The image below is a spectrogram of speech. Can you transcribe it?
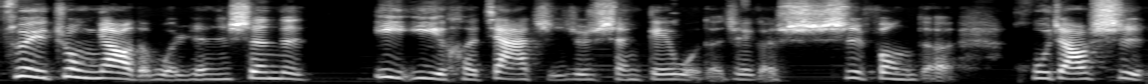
最重要的，我人生的意义和价值，就是神给我的这个侍奉的呼召，是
